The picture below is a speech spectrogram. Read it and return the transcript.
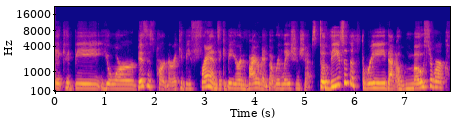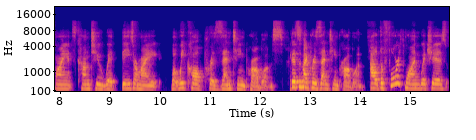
it could be your business partner it could be friends it could be your environment but relationships so these are the three that uh, most of our clients come to with these are my what we call presenting problems. This is my presenting problem. Now, the fourth one, which is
